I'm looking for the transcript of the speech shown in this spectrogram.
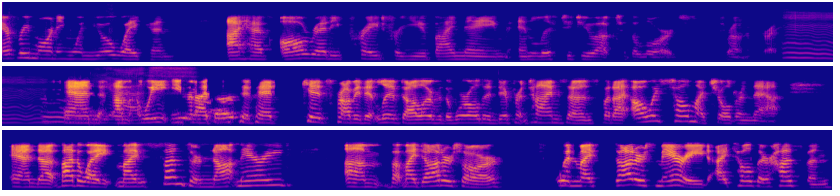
every morning when you awaken, I have already prayed for you by name and lifted you up to the Lord's throne of grace. Mm, and yes. um, we, you and I both have had kids probably that lived all over the world in different time zones, but I always told my children that. And uh, by the way, my sons are not married, um, but my daughters are. When my daughters married, I told their husbands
